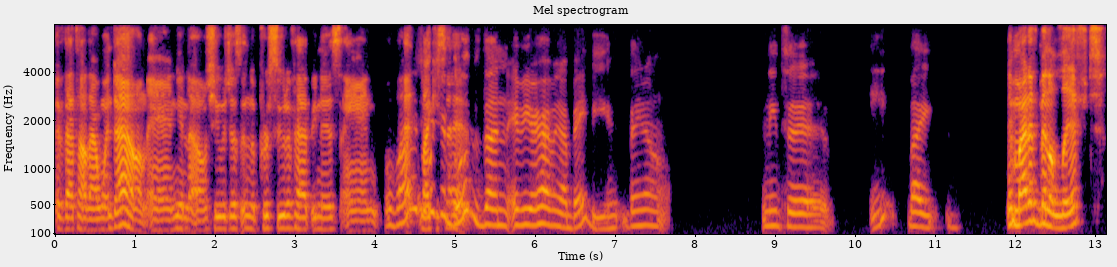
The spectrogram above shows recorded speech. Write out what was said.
if that's how that went down, and you know she was just in the pursuit of happiness, and well, why would like you, your said, boobs done if you're having a baby? They don't need to eat like it might have been a lift.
